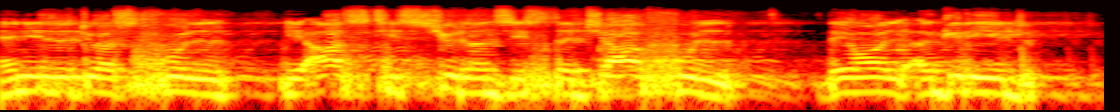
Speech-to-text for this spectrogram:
and is it was full? He asked his students, is the jar full? They all agreed.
